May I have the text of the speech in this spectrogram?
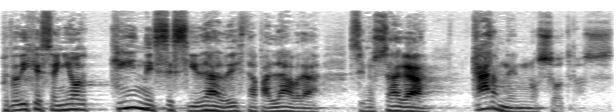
pero dije, Señor, ¿qué necesidad de esta palabra se nos haga carne en nosotros?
